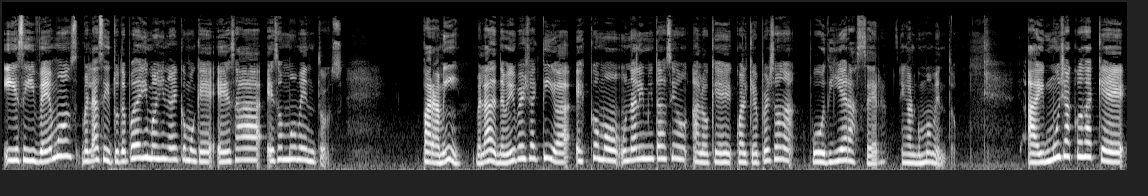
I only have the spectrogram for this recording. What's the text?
Y si vemos, ¿verdad? Si tú te puedes imaginar como que esos momentos, para mí, ¿verdad? Desde mi perspectiva, es como una limitación a lo que cualquier persona pudiera ser en algún momento. Hay muchas cosas que,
